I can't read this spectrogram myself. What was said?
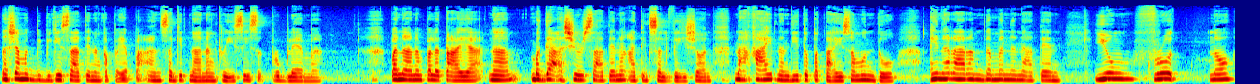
na siya magbibigay sa atin ng kapayapaan sa gitna ng krisis at problema. Pananampalataya na mag assure sa atin ng ating salvation na kahit nandito pa tayo sa mundo, ay nararamdaman na natin yung fruit, no?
